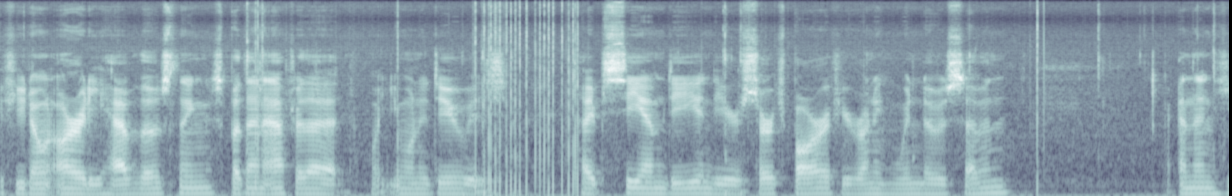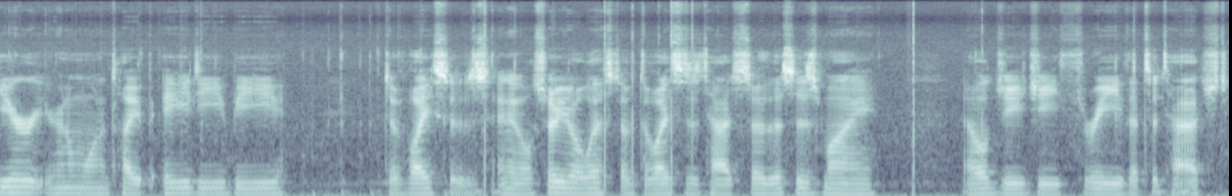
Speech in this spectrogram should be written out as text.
if you don't already have those things. But then after that, what you want to do is type CMD into your search bar if you're running Windows 7. And then here you're going to want to type ADB devices and it'll show you a list of devices attached. So this is my LG G3 that's attached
